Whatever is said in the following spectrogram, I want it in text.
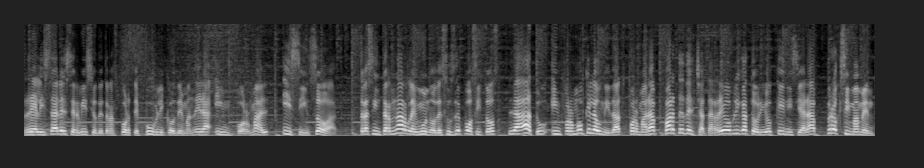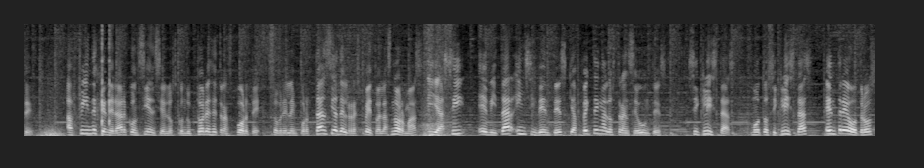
realizar el servicio de transporte público de manera informal y sin SOAT. Tras internarla en uno de sus depósitos, la ATU informó que la unidad formará parte del chatarreo obligatorio que iniciará próximamente. A fin de generar conciencia en los conductores de transporte sobre la importancia del respeto a las normas y así evitar incidentes que afecten a los transeúntes, ciclistas, motociclistas, entre otros,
